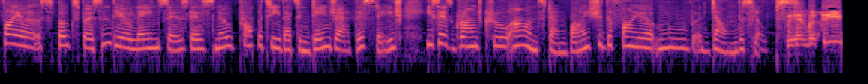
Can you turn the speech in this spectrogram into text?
Fire spokesperson Theo Layne says there's no property that's in danger at this stage. He says ground crew are on standby should the fire move down the slopes. We have got three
